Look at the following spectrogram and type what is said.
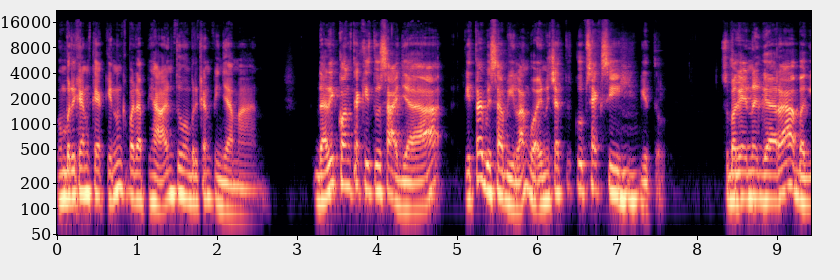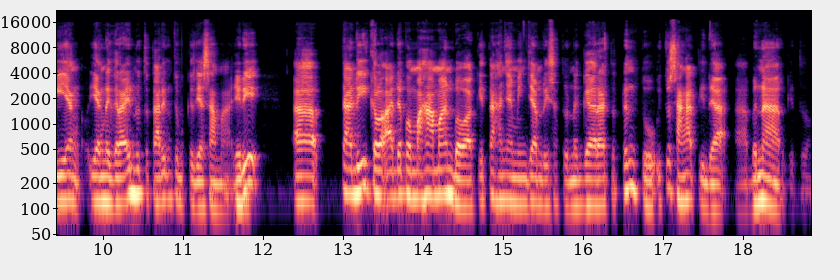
memberikan keyakinan kepada pihak lain untuk memberikan pinjaman. Dari konteks itu saja kita bisa bilang bahwa Indonesia cukup seksi hmm. gitu. Sebagai negara bagi yang yang negara ini tertarik untuk bekerja sama. Jadi uh, tadi kalau ada pemahaman bahwa kita hanya minjam dari satu negara tertentu itu sangat tidak uh, benar gitu.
